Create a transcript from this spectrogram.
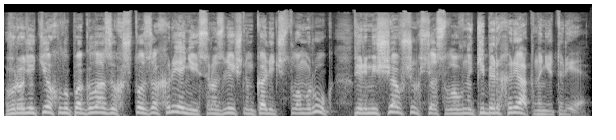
вроде тех лупоглазых что за хреней с различным количеством рук, перемещавшихся словно киберхряк на нитре.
